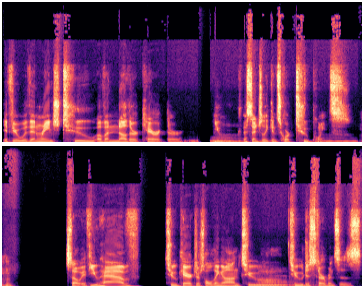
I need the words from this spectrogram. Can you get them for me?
if you're within range two of another character, you essentially can score two points. Mhm. So if you have two characters holding on to two disturbances,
